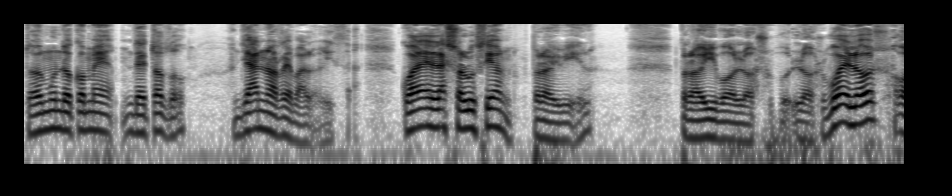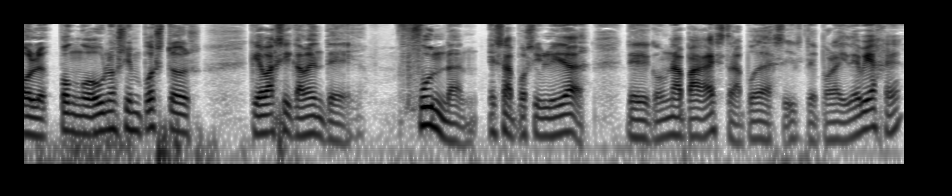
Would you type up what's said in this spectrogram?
todo el mundo come de todo, ya no revaloriza. ¿Cuál es la solución? Prohibir. Prohíbo los, los vuelos o les pongo unos impuestos que básicamente fundan esa posibilidad de que con una paga extra puedas irte por ahí de viaje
